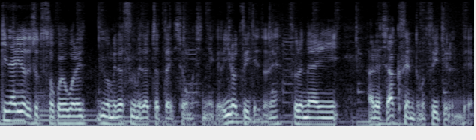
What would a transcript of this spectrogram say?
きなりだとちょっとそこ汚れが目立つすぐ目立っちゃったりしてるかもしれないけど色ついてるとねそれなりにあれだしアクセントもついてるんで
